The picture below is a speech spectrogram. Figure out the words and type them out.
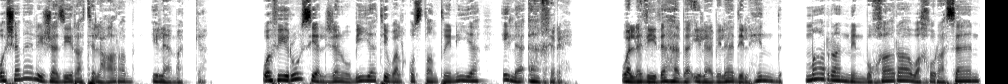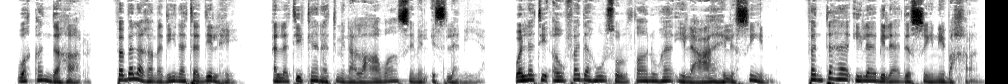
وشمال جزيرة العرب إلى مكة. وفي روسيا الجنوبية والقسطنطينية إلى آخره. والذي ذهب إلى بلاد الهند مارا من بخارى وخراسان وقندهار فبلغ مدينة دلهي التي كانت من العواصم الإسلامية والتي أوفده سلطانها إلى عاهل الصين فانتهى إلى بلاد الصين بحرا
